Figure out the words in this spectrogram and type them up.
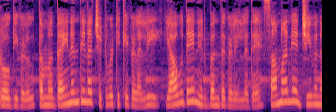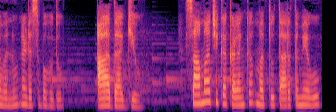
ರೋಗಿಗಳು ತಮ್ಮ ದೈನಂದಿನ ಚಟುವಟಿಕೆಗಳಲ್ಲಿ ಯಾವುದೇ ನಿರ್ಬಂಧಗಳಿಲ್ಲದೆ ಸಾಮಾನ್ಯ ಜೀವನವನ್ನು ನಡೆಸಬಹುದು. ಆದಾಗ್ಯೂ, ಸಾಮಾಜಿಕ ಕಳಂಕ ಮತ್ತು ತಾರತಮ್ಯವು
